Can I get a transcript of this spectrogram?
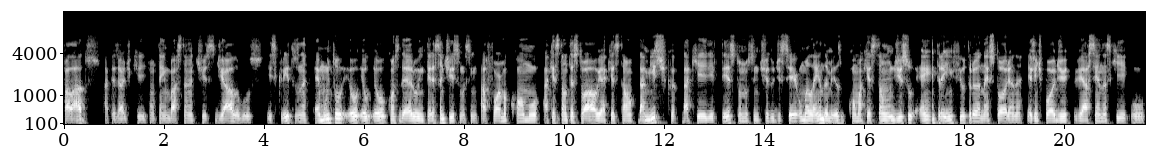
falados, apesar de que contém bastantes diálogos escritos, né? É muito, eu, eu, eu considero interessantíssimo, assim, a forma como a questão textual e a questão da mística daquele texto, no sentido de ser uma lenda mesmo, como a questão disso entra e infiltra na história, né? E a gente pode ver as cenas que o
